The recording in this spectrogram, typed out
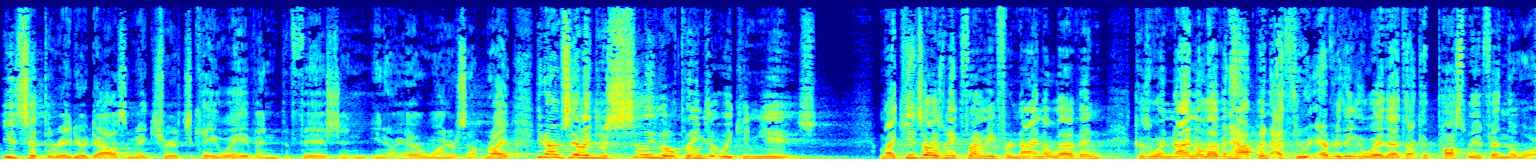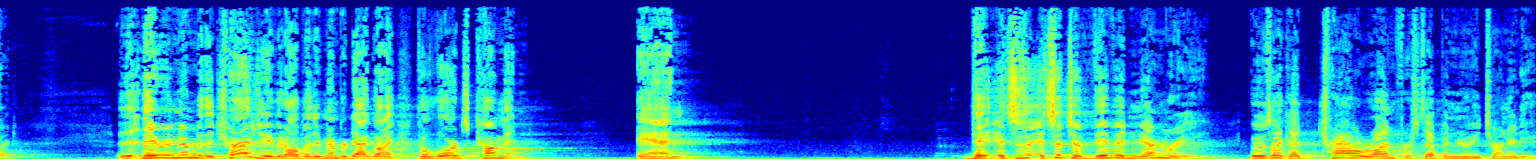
you'd set the radio dials and make sure it's K-Wave and the fish and, you know, Air One or something, right? You know what I'm saying? Like there's silly little things that we can use. My kids always make fun of me for 9-11 because when 9-11 happened, I threw everything away that I thought could possibly offend the Lord. They remember the tragedy of it all, but they remember dad going like, the Lord's coming. And they, it's, it's such a vivid memory. It was like a trial run for stepping into eternity.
